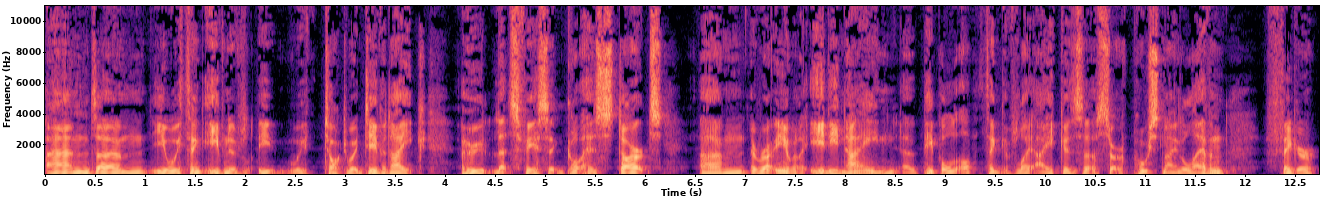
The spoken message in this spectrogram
And um, you know, we think even if we talked about David Icke, who, let's face it, got his start um, around, you know, like 89. Uh, people think of like Icke as a sort of post 9-11 figure,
